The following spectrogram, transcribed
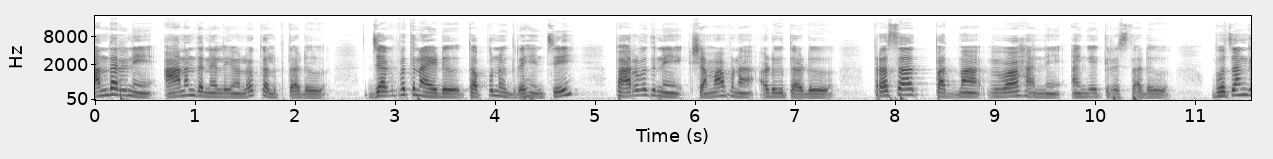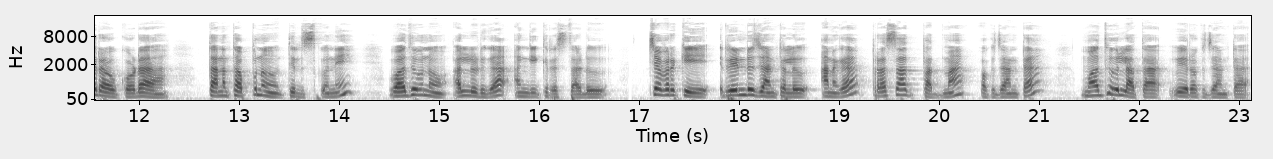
అందరినీ ఆనంద నిలయంలో కలుపుతాడు. జగపతి నాయుడు తప్పును గ్రహించి పార్వతిని క్షమాపణ అడుగుతాడు. ప్రసాద్ పద్మ వివాహాన్ని అంగీకరిస్తాడు. భుజంగరావు కూడా తన తప్పును తెలుసుకొని వధువును అల్లుడిగా అంగీకరిస్తాడు. చివరికి రెండు జంటలు అనగా ప్రసాద్ పద్మ ఒక జంట మధులత వేరొక జంట.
